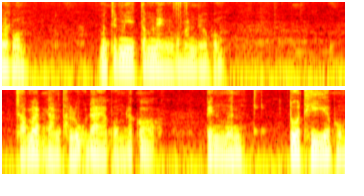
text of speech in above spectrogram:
นะครับผม มันจะมีตำแหน่งของมันอยู่ครับผม สามารถดันทะลุได้ครับผม แล้วก็เป็นเหมือนตัวทีครับผม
